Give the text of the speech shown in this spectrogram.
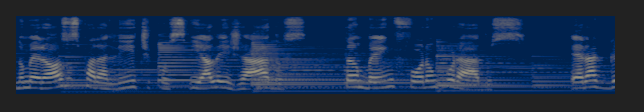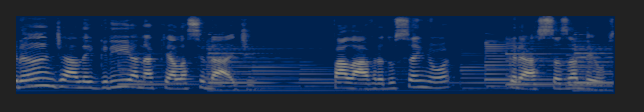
Numerosos paralíticos e aleijados também foram curados. Era grande a alegria naquela cidade. Palavra do Senhor, graças a Deus.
